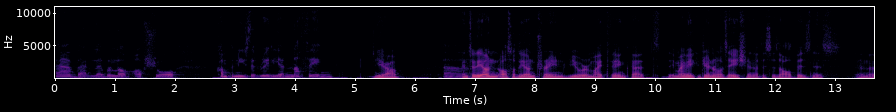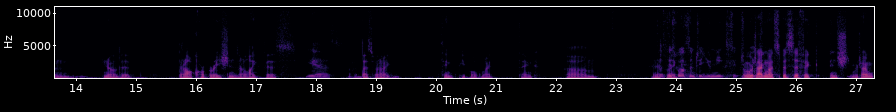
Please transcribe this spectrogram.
have that level of offshore companies that really are nothing. yeah. Uh, And to the un also the untrained viewer might think that they might make a generalization that this is all business, and then you know that that all corporations are like this. yes. Uh, that's what I think people might think. Um, and that this like wasn't a unique situation. I mean, we're talking about specific. Ins- we're talking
